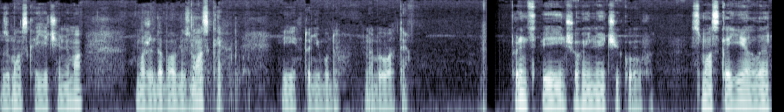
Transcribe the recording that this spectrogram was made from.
змазка є чи нема. Може добавлю змазки і тоді буду набивати. В принципі, я іншого і не очікував. Смазка є, але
